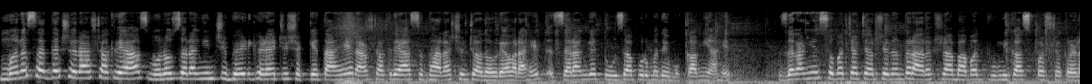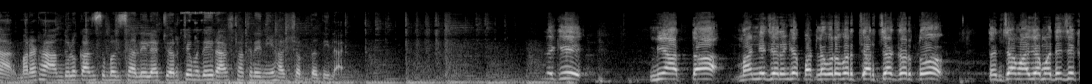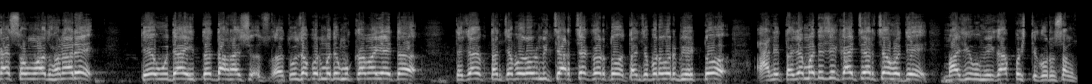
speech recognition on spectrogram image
मनसे अध्यक्ष राज ठाकरे आज मनोज जरांगींची भेट घेण्याची शक्यता आहे. राज ठाकरे आज धाराशिवच्या दौऱ्यावर आहेत. जरांगे तुळजापूरमध्ये मुक्कामी आहेत. जरांगींसोबतच्या चर्चेनंतर आरक्षणाबाबत भूमिका स्पष्ट करणार. मराठा आंदोलकांसोबत झालेल्या चर्चेमध्ये राज ठाकरेंनी हा शब्द दिलाय. की मी आता मान्य जरंगे पाटलाबरोबर चर्चा करतो. त्यांच्या माझ्यामध्ये जे काय संवाद होणार आहे ते उद्या इथं धाराशिव तुळजापूरमध्ये मुक्कामा यायचं. त्याच्या त्यांच्याबरोबर मी चर्चा करतो त्यांच्याबरोबर भेटतो आणि त्याच्यामध्ये जे काय चर्चा होते माझी भूमिका स्पष्ट करून सांगतो.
